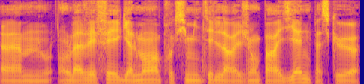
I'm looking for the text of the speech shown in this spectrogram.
on l'avait fait également à proximité de la région parisienne parce que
